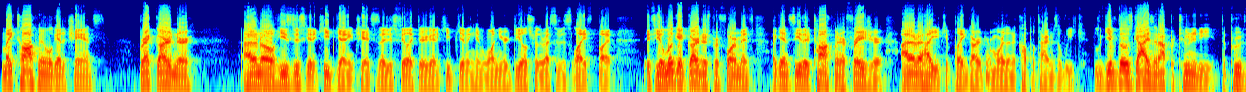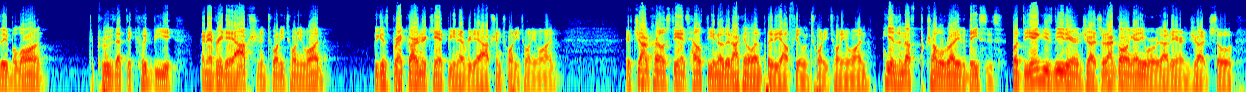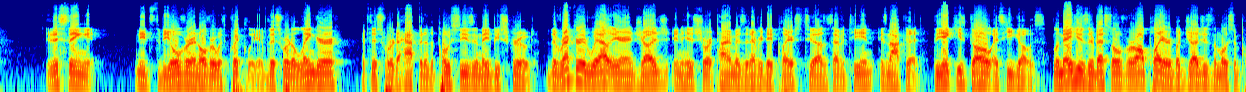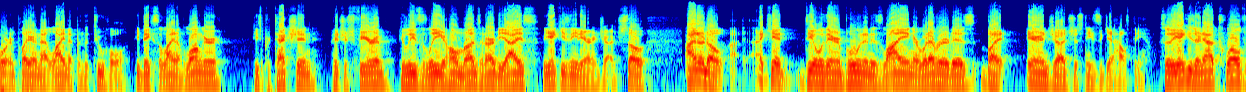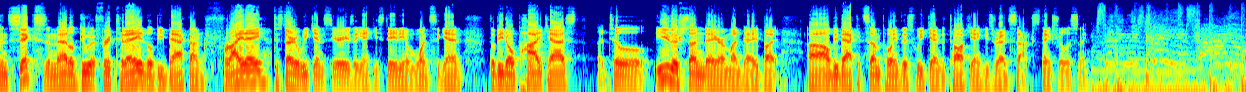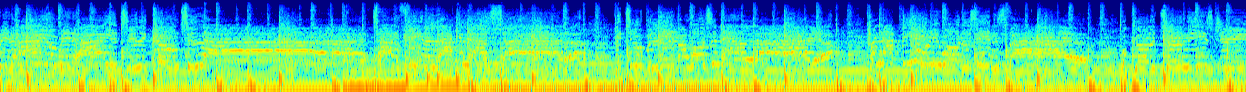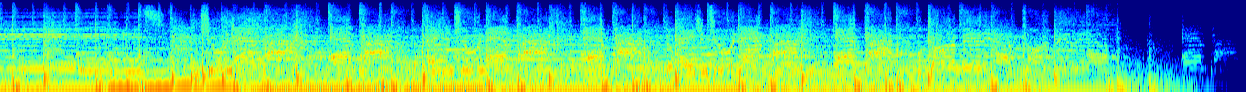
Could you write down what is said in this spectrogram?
Mike Tauchman will get a chance. Brett Gardner, I don't know. He's just going to keep getting chances. I just feel like they're going to keep giving him one year deals for the rest of his life. But if you look at Gardner's performance against either Tauchman or Frazier, I don't know how you can play Gardner more than a couple times a week. Give those guys an opportunity to prove they belong, to prove that they could be an everyday option in 2021. Because Brett Gardner can't be an everyday option in 2021 if Giancarlo Stanton's healthy, you know they're not going to let him play the outfield in 2021. He has enough trouble running the bases. But the Yankees need Aaron Judge. They're not going anywhere without Aaron Judge. So this thing needs to be over and over with quickly. If this were to linger, if this were to happen in the postseason, they'd be screwed. The record without Aaron Judge in his short time as an everyday player since 2017 is not good. The Yankees go as he goes. LeMahieu is their best overall player, but Judge is the most important player in that lineup in the two hole. He makes the lineup longer. He's protection. Pitchers fear him. He leads the league in home runs and RBIs. The Yankees need Aaron Judge. So I don't know. I, I can't deal with Aaron Boone and his lying or whatever it is, but Aaron Judge just needs to get healthy. So the Yankees are now 12 and 6, and that'll do it for today. They'll be back on Friday to start a weekend series at Yankee Stadium once again. There'll be no podcast until either Sunday or Monday, but uh, I'll be back at some point this weekend to talk Yankees Red Sox. Thanks for listening.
